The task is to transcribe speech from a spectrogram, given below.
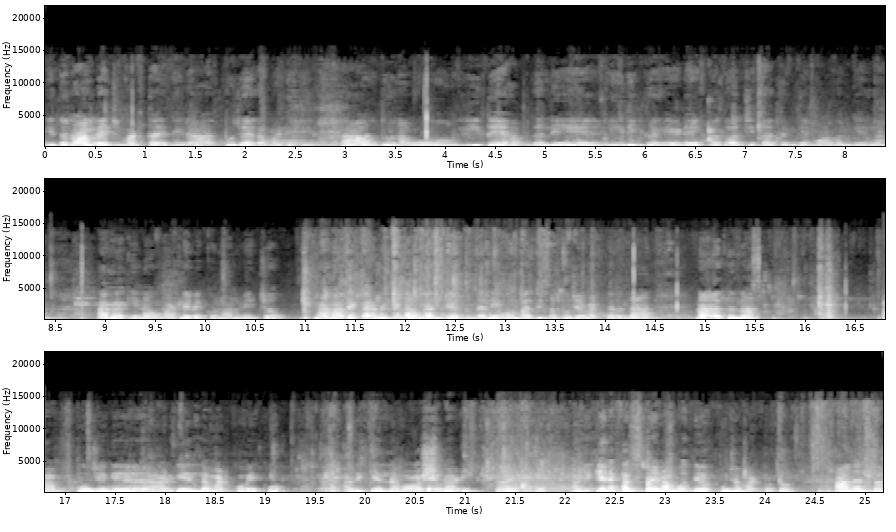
ಇದು ನಾನ್ ವೆಜ್ ಮಾಡ್ತಾ ಇದ್ದೀರಾ, ಪೂಜೆ ಎಲ್ಲ ಮಾಡಿದ್ದೀರಾ ಅಂತ? ಹೌದು, ನಾವು ಇದೇ ಹಬ್ಬದಲ್ಲಿ ಹಿರಿಕರಿಗೆ ಎಡೆ ಇಕ್ಕೋದು ಅಜ್ಜಿ ತಾತಂಗೆ ಮಾವನಿಗೆ ಎಲ್ಲ. ಹಾಗಾಗಿ ನಾವು ಮಾಡಲೇಬೇಕು ನಾನ್ ವೆಜ್ಜು ನಾನು ಅದೇ ಕಾರಣಕ್ಕೆ ನವರಾತ್ರಿ ಹಬ್ಬದಲ್ಲಿ ಒಂಬತ್ತು ದಿವಸ ಪೂಜೆ ಮಾಡ್ತಾರಲ್ಲ ನಾನು ಅದನ್ನ ಪೂಜೆಗೆ ಅಡುಗೆ ಎಲ್ಲ ಮಾಡ್ಕೋಬೇಕು. ಅದಕ್ಕೆ ಎಲ್ಲ ವಾಶ್ ಮಾಡಿ ಇಡ್ತಾ ಇದ್ದೀನಿ. ಅದಕ್ಕೇನೆ ಫಸ್ಟೇ ನಾವು ದೇವ್ರ ಪೂಜೆ ಮಾಡಿಬಿಟ್ಟು, ಆ ನಂತರ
